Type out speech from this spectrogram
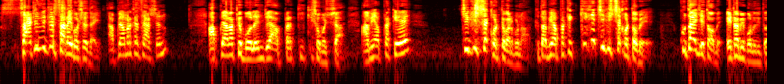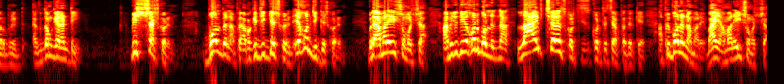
সার্টিফিকেট ছাড়াই বসে যাই। আপনি আমার কাছে আসেন, আপনি আমাকে বলেন যে আপনার কি কি সমস্যা। আমি আপনাকে চিকিৎসা করতে পারব না, কিন্তু আমি আপনাকে কি কি চিকিৎসা করতে হবে? কোথায় যেতে হবে? এটা আমি বলে দিতে পারব। একদম গ্যারান্টি বিশ্বাস করেন। বলবেন আপনি, আমাকে জিজ্ঞেস করেন। এখন জিজ্ঞেস করেন। বলে, আমার এই সমস্যা। আমি যদি এখন বললেন না লাইভ চ্যালেঞ্জ করতেছি আপনাদেরকে। আপনি বলেন আমারে, ভাই, আমার এই সমস্যা,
